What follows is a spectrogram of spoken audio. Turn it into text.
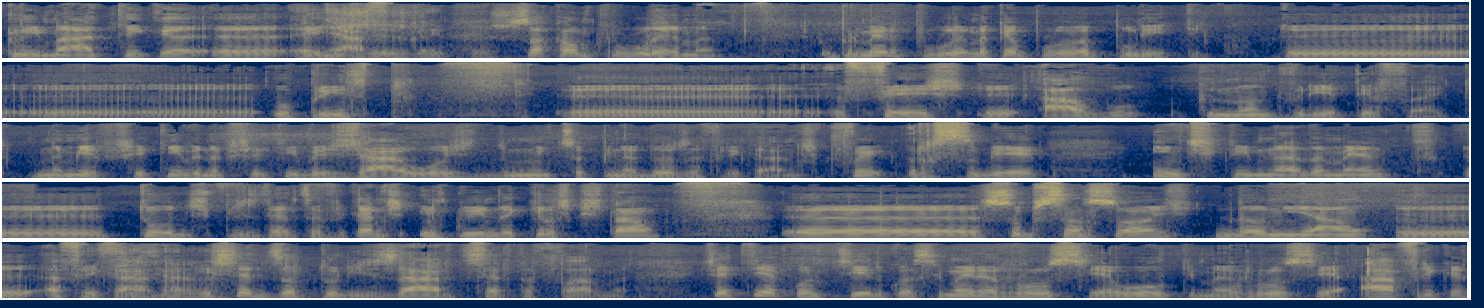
climática uh, em África. Só que há um problema. O primeiro problema é que é um problema político. Uh, o príncipe fez algo que não deveria ter feito. Na minha perspectiva, na perspectiva já hoje de muitos opinadores africanos, que foi receber indiscriminadamente eh, todos os presidentes africanos, incluindo aqueles que estão eh, sob sanções da União eh, Africana. Africana. Isso é desautorizar, de certa forma. Já tinha acontecido com a Cimeira Rússia, a última, Rússia-África,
